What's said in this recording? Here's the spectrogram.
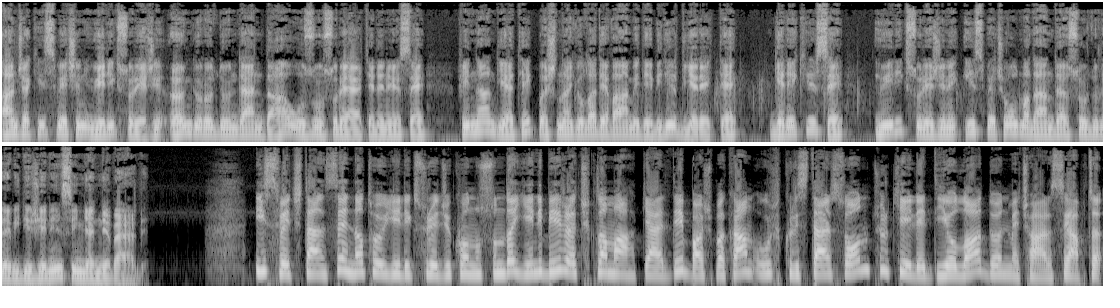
Ancak İsveç'in üyelik süreci öngörüldüğünden daha uzun süre ertelenirse Finlandiya tek başına yola devam edebilir diyerek de gerekirse üyelik sürecini İsveç olmadan da sürdürebileceğinin sinyalini verdi. İsveç'tense NATO üyelik süreci konusunda yeni bir açıklama geldi. Başbakan Ulf Kristersson Türkiye ile diyaloğa dönme çağrısı yaptı.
